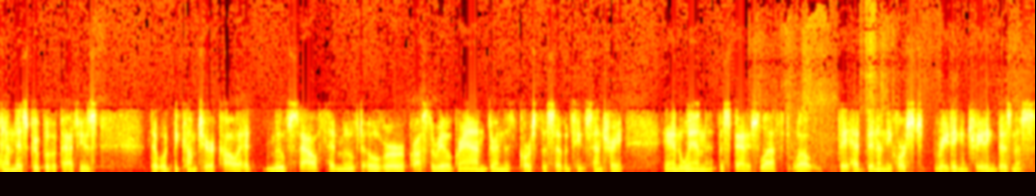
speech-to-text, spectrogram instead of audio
And this group of Apaches that would become Chiricahua had moved south, had moved over across the Rio Grande during the course of the 17th century. And when the Spanish left, well, they had been in the horse raiding and trading business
